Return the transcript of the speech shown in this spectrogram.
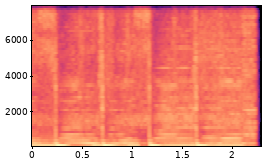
is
